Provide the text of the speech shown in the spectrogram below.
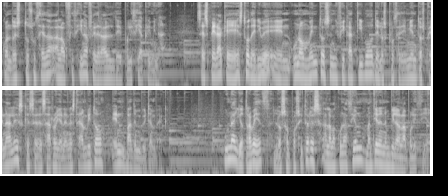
cuando esto suceda a la Oficina Federal de Policía Criminal. Se espera que esto derive en un aumento significativo de los procedimientos penales que se desarrollan en este ámbito en Baden-Württemberg. Una y otra vez, los opositores a la vacunación mantienen en vilo a la policía.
